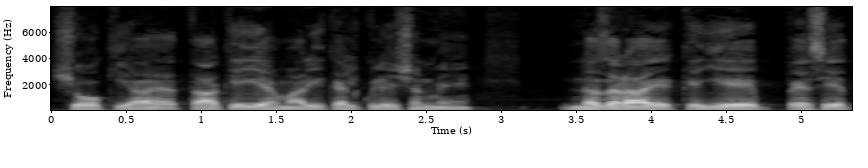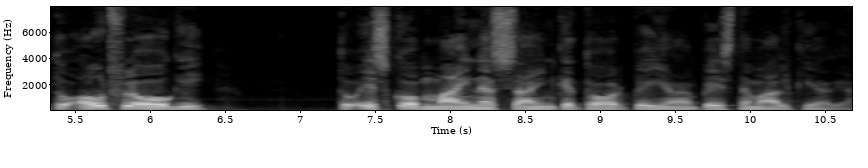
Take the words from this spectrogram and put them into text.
شو کیا ہے تاکہ یہ ہماری کیلکولیشن میں نظر آئے کہ یہ پیسے تو آؤٹ فلو ہوگی۔ تو اس کو مائنس سائن کے طور پہ یہاں پہ استعمال کیا گیا۔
